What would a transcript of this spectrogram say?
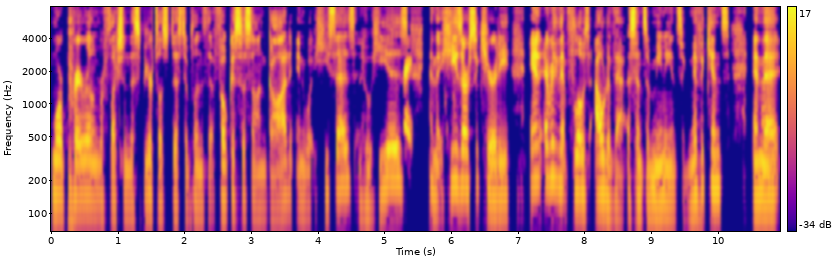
more prayer and reflection, the spiritual disciplines that focus us on God and what He says and who He is, right. and that He's our security and everything that flows out of that, a sense of meaning and significance, and mm-hmm. that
